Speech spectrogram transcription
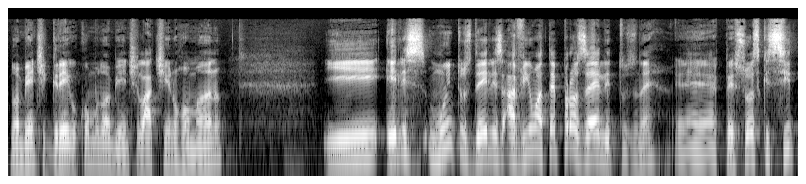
no ambiente grego como no ambiente latino romano. E eles, muitos deles haviam até prosélitos, né? É, pessoas que se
